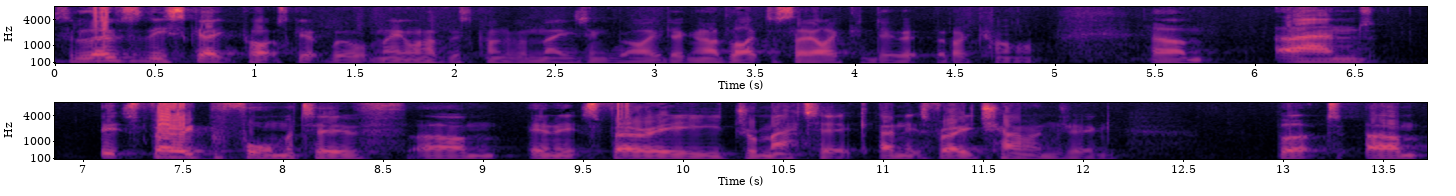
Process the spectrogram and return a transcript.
So loads of these skate parks get built, and they all have this kind of amazing riding. And I'd like to say I can do it, but I can't. Um, and it's very performative, um, and it's very dramatic, and it's very challenging. But, um,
